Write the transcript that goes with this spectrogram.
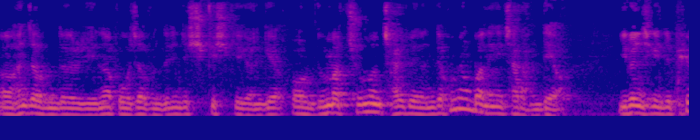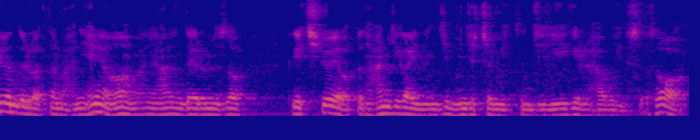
어, 환자분들이나 보호자분들이 이제 쉽게 쉽게 얘기하는 게 어, 눈 맞춤은 잘 되는데 호명 반응이 잘 안 돼요. 이런 식의 이제 표현들을 갖다 많이 해요. 많이 하는데 이러면서 그게 치료에 어떤 한계가 있는지 문제점이 있든지 얘기를 하고 있어서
